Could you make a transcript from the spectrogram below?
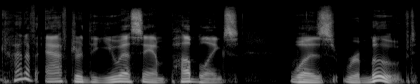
kind of after the USAM Publinks was removed.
